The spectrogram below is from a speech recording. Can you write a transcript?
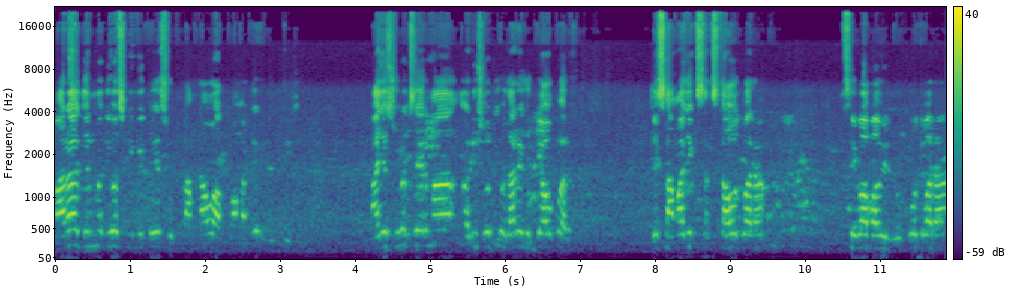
મારા જન્મદિવસ નિમિત્તે શુભકામનાઓ આપવા માટે વિનંતી છે. આજે સુરત શહેરમાં અઢીસોથી વધારે જગ્યાઓ પર જે સામાજિક સંસ્થાઓ દ્વારા, સેવાભાવી લોકો દ્વારા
